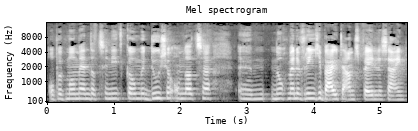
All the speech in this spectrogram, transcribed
op het moment dat ze niet komen douchen omdat ze ehm, nog met een vriendje buiten aan het spelen zijn.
